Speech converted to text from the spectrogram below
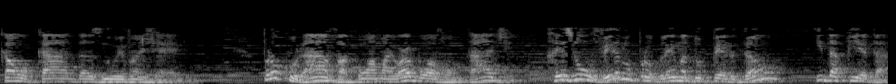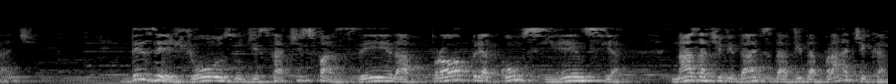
calcadas no Evangelho. Procurava, com a maior boa vontade, resolver o problema do perdão e da piedade desejoso de satisfazer a própria consciência nas atividades da vida prática,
